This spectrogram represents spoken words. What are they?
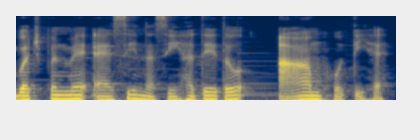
बचपन में ऐसी नसीहतें तो आम होती है।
